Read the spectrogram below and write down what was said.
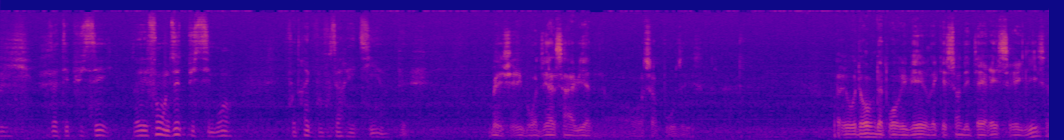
oui. Vous êtes épuisé. Vous avez fondu depuis six mois. Il faudrait que vous vous arrêtiez un peu. Bien, chérie, bon Dieu, elles s'en viennent. On va se reposer. L'aérodrome de Trois-Rivières, la question des terrains, c'est réglé, ça?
